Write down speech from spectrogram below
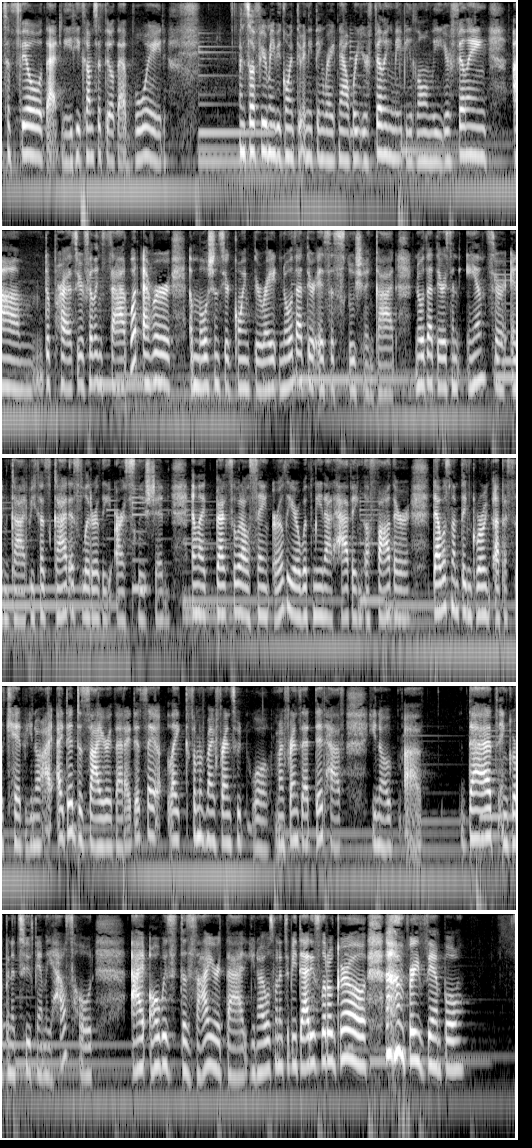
to fill that need. He comes to fill that void. And so, if you're maybe going through anything right now where you're feeling maybe lonely, you're feeling um, depressed, you're feeling sad, whatever emotions you're going through, right? Know that there is a solution in God. Know that there is an answer in God because God is literally our solution. And like back to what I was saying earlier with me not having a father, that was something growing up as a kid. You know, I, I did desire that. I did say, like some of my friends who, well, my friends that did have, you know, uh, dads and grew up in a two family household, I always desired that. You know, I always wanted to be daddy's little girl, for example.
